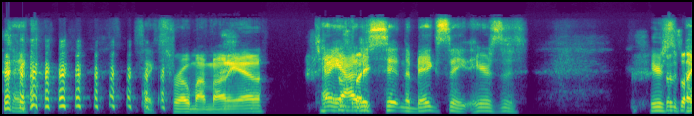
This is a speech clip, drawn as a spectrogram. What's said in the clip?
Take it's like throw my money at him. Hey, I like- just sit in the big seat. Here's this. Here's the like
